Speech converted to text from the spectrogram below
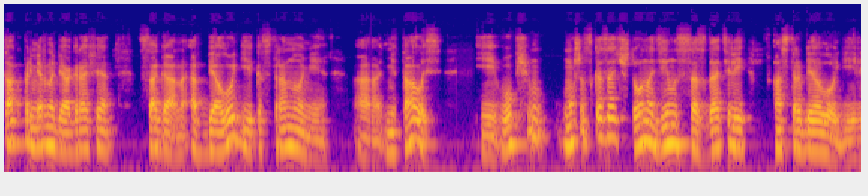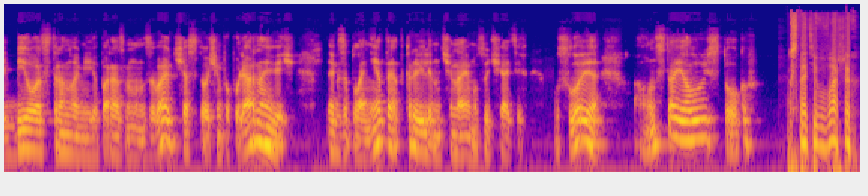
так примерно биография Сагана. От биологии к астрономии а, металась, и, в общем, можно сказать, что он один из создателей астробиологии или биоастрономии, ее по-разному называют, часто очень популярная вещь. Экзопланеты открыли, начинаем изучать их условия, а он стоял у истоков. Кстати, в ваших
